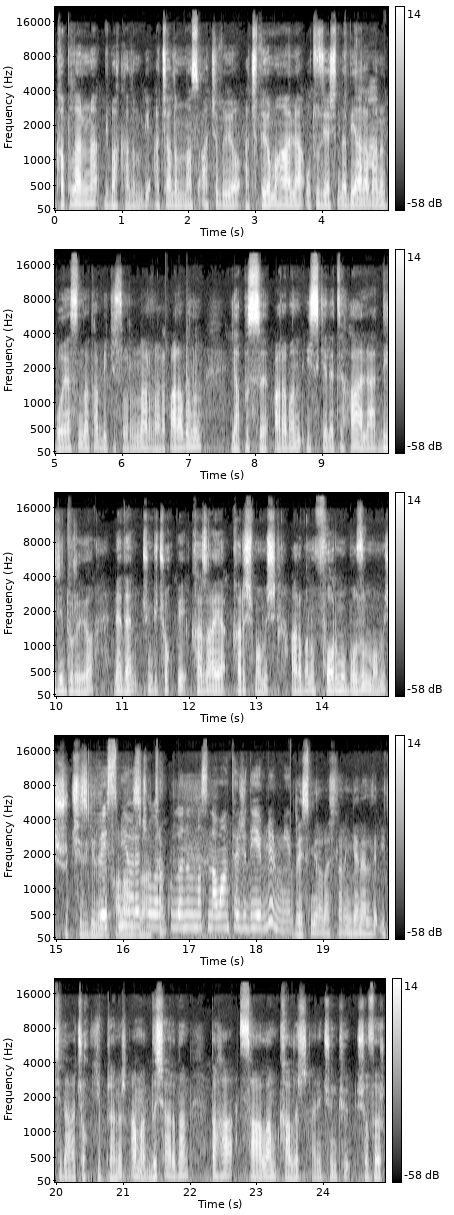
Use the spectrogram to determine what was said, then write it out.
kapılarına bir bakalım, bir açalım nasıl açılıyor, açılıyor mu hala? 30 yaşında bir Tamam. arabanın boyasında tabii ki sorunlar var. Arabanın yapısı, arabanın iskeleti hala diri duruyor. Neden? Çünkü çok bir kazaya karışmamış. Arabanın formu bozulmamış. Şu çizgileri Resmi falan araç zaten. olarak kullanılmasının avantajı diyebilir miyiz? Resmi araçların genelde içi daha çok yıpranır ama Hı. dışarıdan daha sağlam kalır. Hani çünkü şoför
